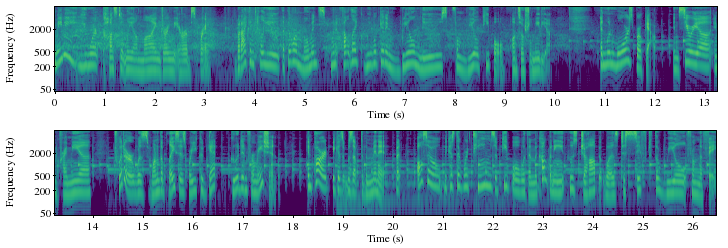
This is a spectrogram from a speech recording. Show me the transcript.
Maybe you weren't constantly online during the Arab Spring, but I can tell you that there were moments when it felt like we were getting real news from real people on social media. And when wars broke out in Syria, in Crimea, Twitter was one of the places where you could get good information. In part because it was up to the minute, but also because there were teams of people within the company whose job it was to sift the real from the fake,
